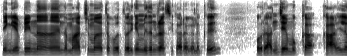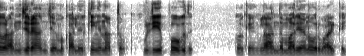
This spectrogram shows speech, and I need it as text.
நீங்கள் எப்படின்னா இந்த மார்ச் மாதத்தை பொறுத்த வரைக்கும் மிதுன ராசிக்காரர்களுக்கு ஒரு அஞ்சே முக்கால் காலையில் ஒரு அஞ்சரை அஞ்சே முக்கால் இருக்கீங்கன்னு அர்த்தம். விடிய போகுது. ஓகேங்களா? அந்த மாதிரியான ஒரு வாழ்க்கை.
